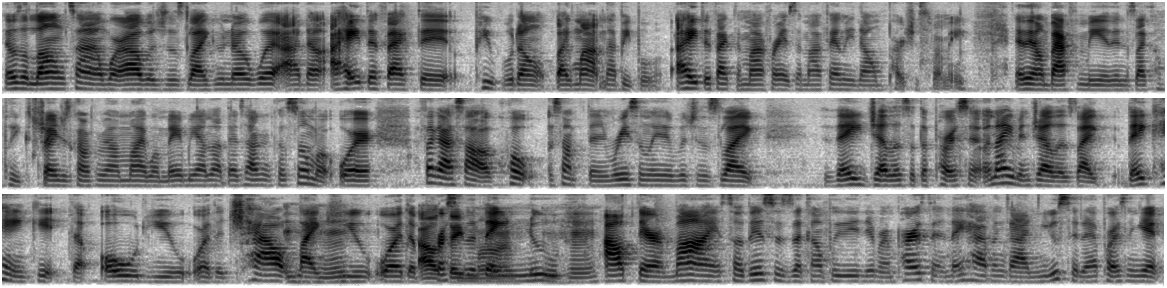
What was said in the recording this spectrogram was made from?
There was a long time where I was just like, you know what? I don't. I hate the fact that people don't like my not people. I hate the fact that my friends and my family don't purchase for me and they don't buy for me, and then it's like complete strangers come from me. I'm like, well, maybe I'm not that target consumer. Or I think I saw a quote or something recently, which is like. They jealous of the person, or not even jealous. Like they can't get the old you or the childlike mm-hmm. you or the Out person they that they mind. knew mm-hmm. out their mind. So this is a completely different person. They haven't gotten used to that person yet.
